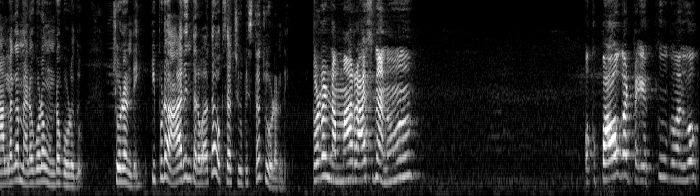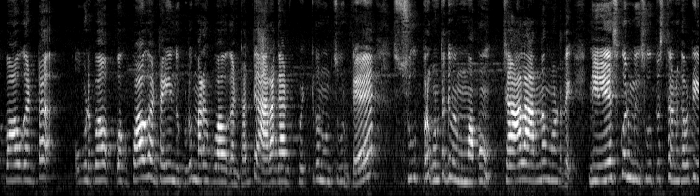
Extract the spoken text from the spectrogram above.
నల్లగా మెడ కూడా ఉండకూడదు. చూడండి. ఇప్పుడు ఆరిన తర్వాత ఒకసారి చూపిస్తా చూడండి. చూడండి అమ్మా రాసినాను. ఒక పావు గంట ఎక్కువ కాదు ఒక పావు గంట ఇప్పుడు పావు ఒక పావు గంట అయింది ఇప్పుడు మరొక పావు గంట. అంటే అరగంట పెట్టుకొని ఉంచుకుంటే సూపర్గా ఉంటుంది మీ ముఖం. చాలా అందంగా ఉంటుంది. నేను వేసుకొని మీకు చూపిస్తాను కాబట్టి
